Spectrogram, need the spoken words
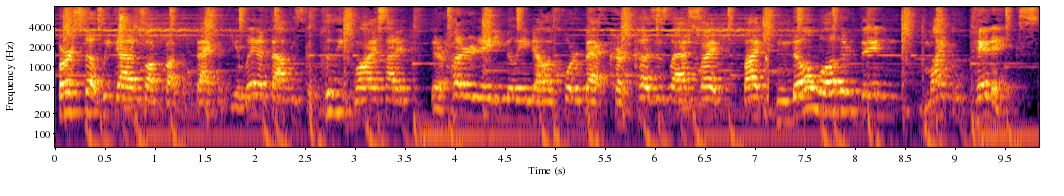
First up, we got to talk about the fact that the Atlanta Falcons completely blindsided their $180 million quarterback Kirk Cousins last night by no other than Michael Penix.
